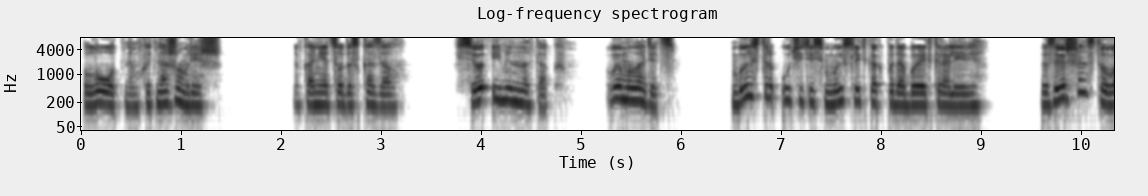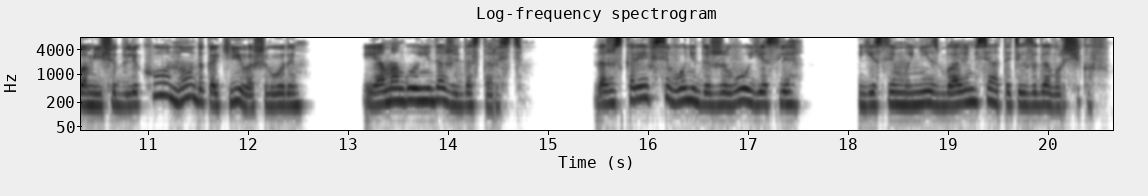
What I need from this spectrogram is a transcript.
плотным, хоть ножом режь. Наконец Ода сказал. Все именно так. Вы молодец. Быстро учитесь мыслить, как подобает королеве. До совершенства вам еще далеко, но до какие ваши годы? Я могу и не дожить до старости. Даже, скорее всего, не доживу, если... если мы не избавимся от этих заговорщиков.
